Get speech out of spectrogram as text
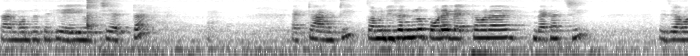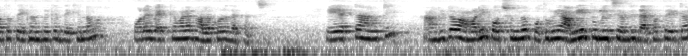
তার মধ্যে থেকে এই হচ্ছে একটা একটা আংটি। তো আমি ডিজাইনগুলো পরে ব্যাক ক্যামেরায় দেখাচ্ছি। এই যে আপাতত এখান থেকে দেখে নাও। পরে ব্যাক ক্যামেরায় ভালো করে দেখাচ্ছি। এই একটা আংটি, আংটিটাও আমারই পছন্দ। প্রথমে আমিই তুলেছি আমি যে দেখো তো এটা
